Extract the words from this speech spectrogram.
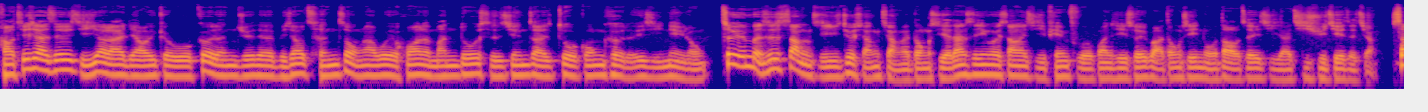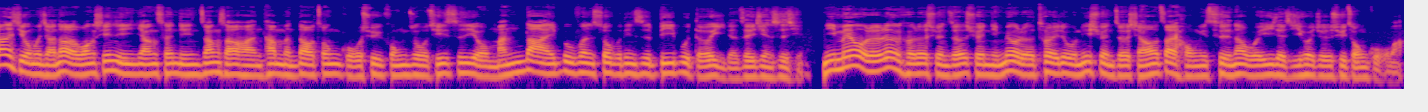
好，接下来这一集要来聊一个我个人觉得比较沉重，那我也花了蛮多时间在做功课的一集内容。这原本是上集就想讲的东西，但是因为上一集篇幅的关系，所以把东西挪到这一集来继续接着讲。上一集我们讲到了王心凌、杨丞琳、张韶涵他们到中国去工作，其实有蛮大一部分说不定是逼不得已的这一件事情。你没有了任何的选择权，你没有了退路，你选择想要再红一次，那唯一的机会就是去中国嘛。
